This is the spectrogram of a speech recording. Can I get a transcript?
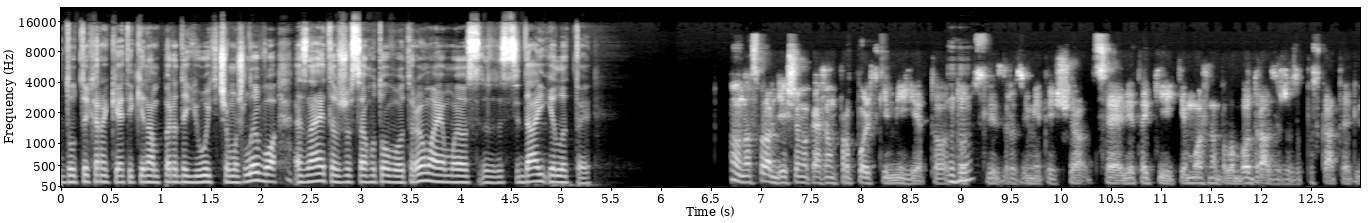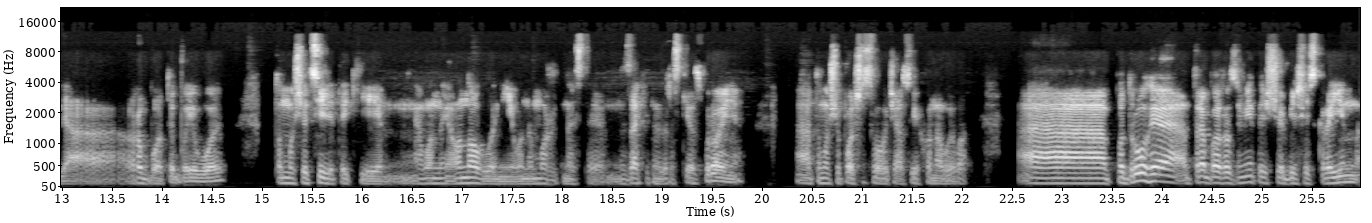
до тих ракет, які нам передають, чи можливо, знаєте, вже все готово отримаємо. Сідай і лети. Ну, насправді, якщо ми кажемо про польські міги, то Мгм. тут слід зрозуміти, що це літаки, які можна було б одразу ж запускати для роботи бойової, тому що ці літаки вони оновлені, вони можуть нести західні зразки озброєння, тому що Польща свого часу їх оновила. По-друге, треба розуміти, що більшість країн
